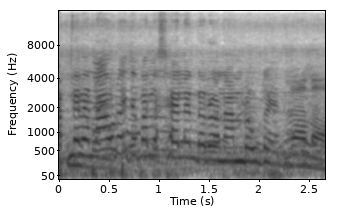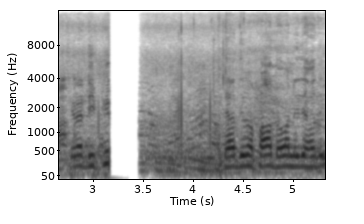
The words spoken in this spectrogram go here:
আপনারা না উড়াইতে পারলে সিলিন্ডার আমরা উঠাই দিই এটা ডিপি যা দিবা পা ধোয়া নিজে হদি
